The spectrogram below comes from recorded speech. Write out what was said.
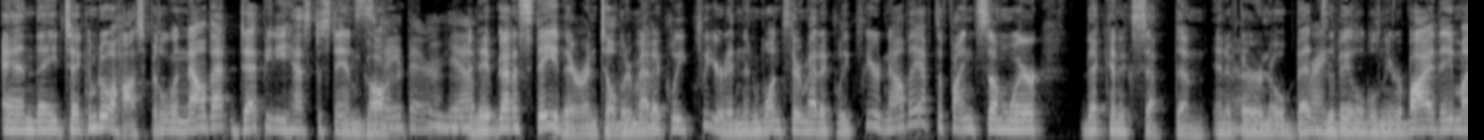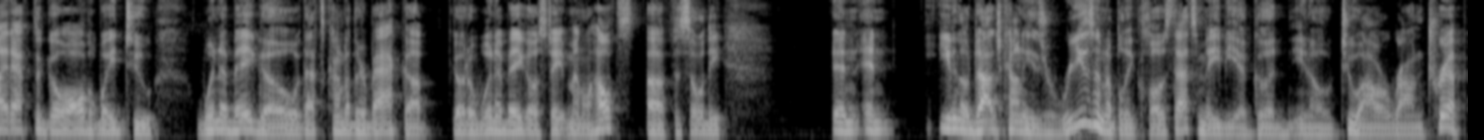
and they take him to a hospital and now that deputy has to stand guard Stay there. Mm-hmm. Yeah. and they've got to stay there until they're medically cleared and then once they're medically cleared now they have to find somewhere that can accept them and if there are no beds Right. available nearby they might have to go all the way to winnebago that's kind of their backup go to winnebago state mental health uh, facility and and even though dodge county is reasonably close that's maybe a good you know two hour round trip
